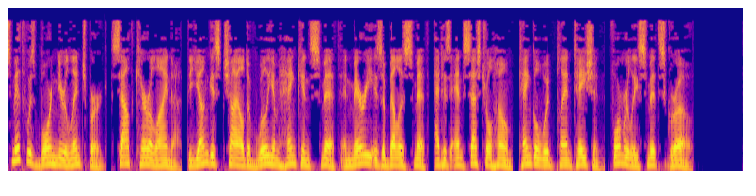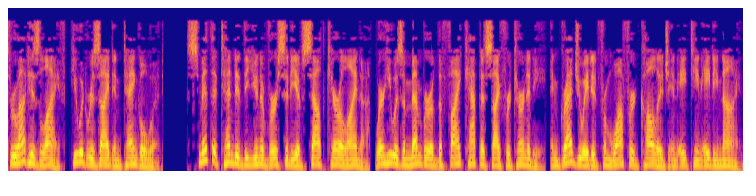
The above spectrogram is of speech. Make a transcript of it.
Smith was born near Lynchburg, South Carolina, the youngest child of William Hankins Smith and Mary Isabella Smith, at his ancestral home, Tanglewood Plantation formerly Smith's Grove. Throughout his life, he would reside in Tanglewood. Smith attended the University of South Carolina, where he was a member of the Phi Kappa Psi fraternity, and graduated from Wofford College in 1889.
